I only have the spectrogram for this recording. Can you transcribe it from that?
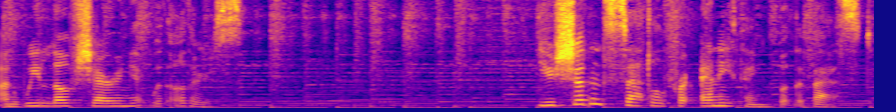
and we love sharing it with others. You shouldn't settle for anything but the best.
